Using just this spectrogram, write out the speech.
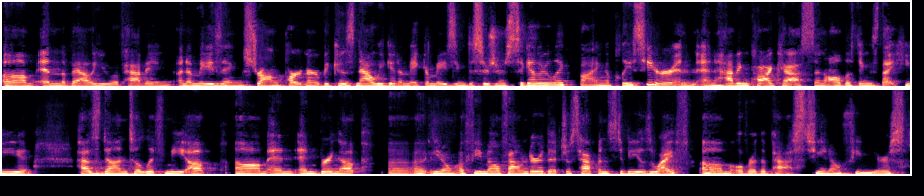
Um, and the value of having an amazing, strong partner because now we get to make amazing decisions together, like buying a place here and, and having podcasts and all the things that he has done to lift me up um, and and bring up uh, you know a female founder that just happens to be his wife um, over the past you know few years.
